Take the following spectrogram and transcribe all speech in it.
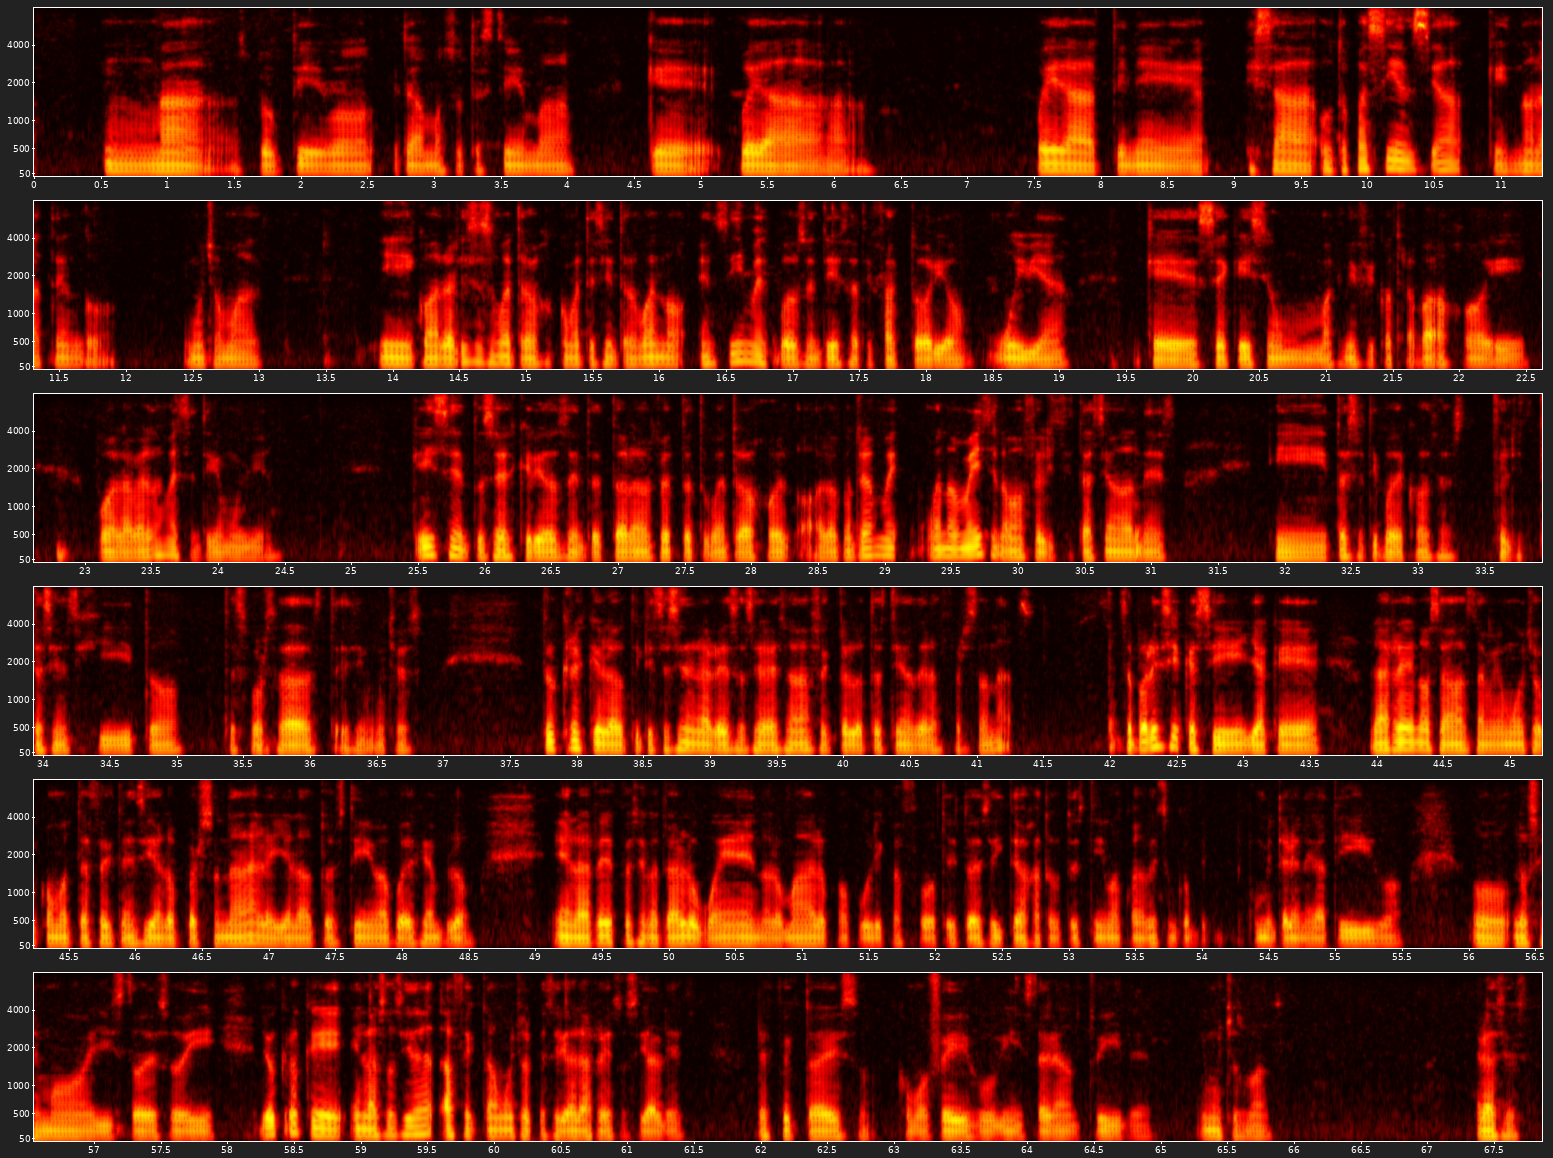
más productivo, que tenga más autoestima, que pueda, pueda tener esa autopaciencia que no la tengo y mucho más. Y cuando realices un buen trabajo, ¿cómo te sientes? Bueno, en sí me puedo sentir satisfactorio, muy bien, que sé que hice un magnífico trabajo y pues la verdad me sentiría muy bien. ¿Qué dicen tus seres queridos entre todo respecto a tu buen trabajo? A lo contrario, me- bueno, me dicen nomás felicitaciones y todo ese tipo de cosas. Felicitaciones, hijito, te esforzaste y muchas. ¿Tú crees que la utilización de las redes sociales ha afectado la autoestima de las personas? Se decir que sí, ya que las redes nos sabemos también mucho cómo te afecta en sí en lo personal y en la autoestima. Por ejemplo, en las redes puedes encontrar lo bueno, lo malo, cuando publicas fotos y todo eso y te baja tu autoestima cuando ves un com- comentario negativo o los emojis, todo eso. Y yo creo que en la sociedad afecta mucho lo que serían las redes sociales respecto a eso, como Facebook, Instagram, Twitter y muchos más. Gracias.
